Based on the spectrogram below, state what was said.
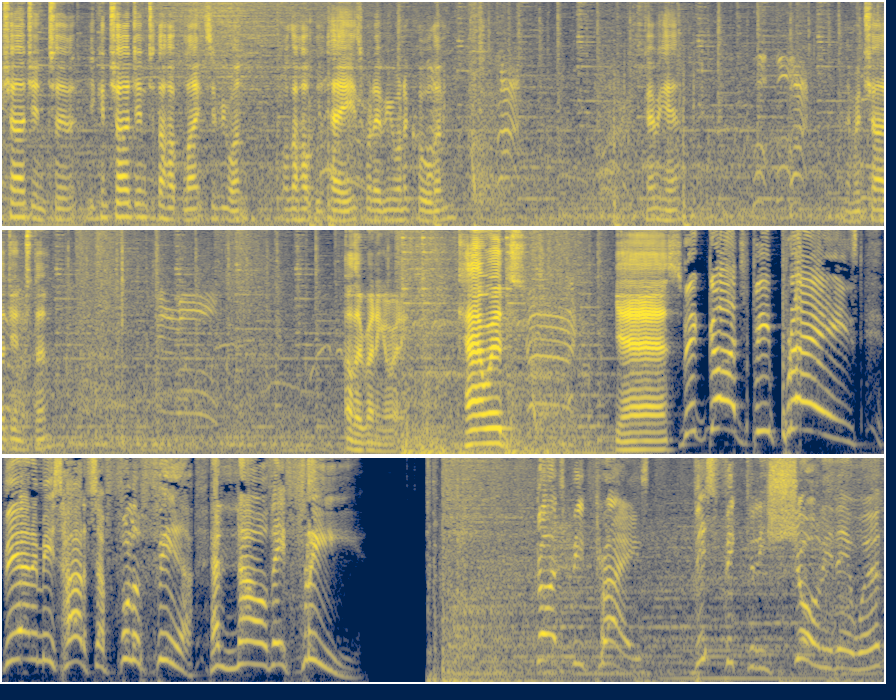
charge into. You can charge into the hoplites if you want, or the hoplites, whatever you want to call them. Go here. Then we'll charge into them. Oh, they're running already. Cowards! Yes. The gods be praised! The enemy's hearts are full of fear, and now they flee. Gods be praised! This victory is surely their work,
